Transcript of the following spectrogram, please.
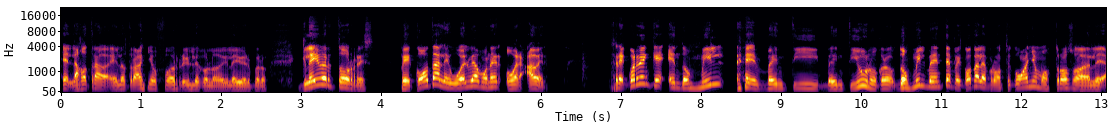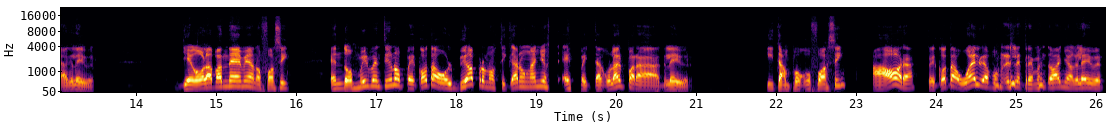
el otro año fue horrible con lo de Gleyber, pero Gleyber Torres, Pecota le vuelve a poner. Ahora, a ver, recuerden que en 2021, creo, 2020, Pecota le pronosticó un año monstruoso a, a Gleyber. Llegó la pandemia, no fue así. En 2021, Pecota volvió a pronosticar un año espectacular para Gleyber. Y tampoco fue así. Ahora, Pecota vuelve a ponerle tremendo año a Gleyber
